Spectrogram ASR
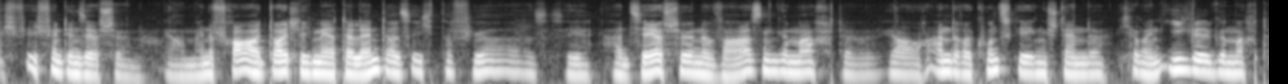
ich, ich finde ihn sehr schön. Ja, meine Frau hat deutlich mehr Talent als ich dafür. Also sie hat sehr schöne Vasen gemacht, äh, ja auch andere Kunstgegenstände. Ich habe einen Igel gemacht.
